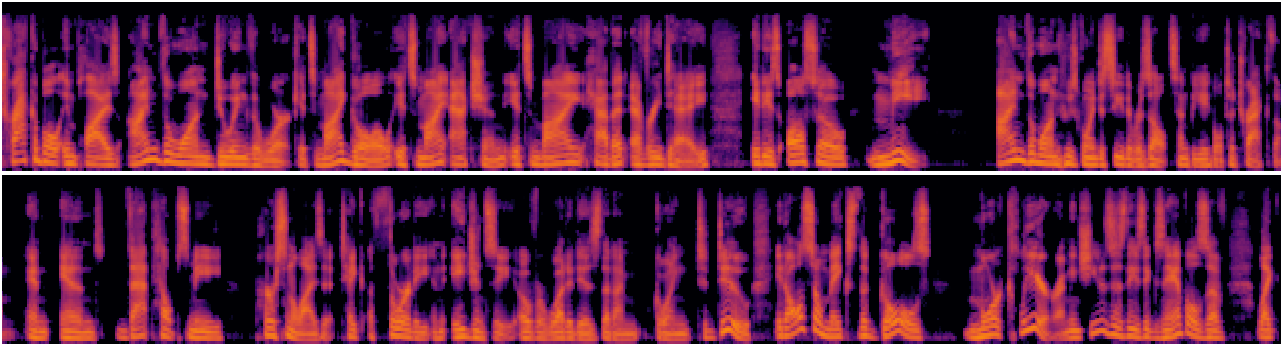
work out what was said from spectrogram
trackable implies I'm the one doing the work. It's my goal, it's my action, it's my habit every day. It is also me. I'm the one who's going to see the results and be able to track them. And and that helps me personalize it, take authority and agency over what it is that I'm going to do. It also makes the goals more clear. I mean, she uses these examples of like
